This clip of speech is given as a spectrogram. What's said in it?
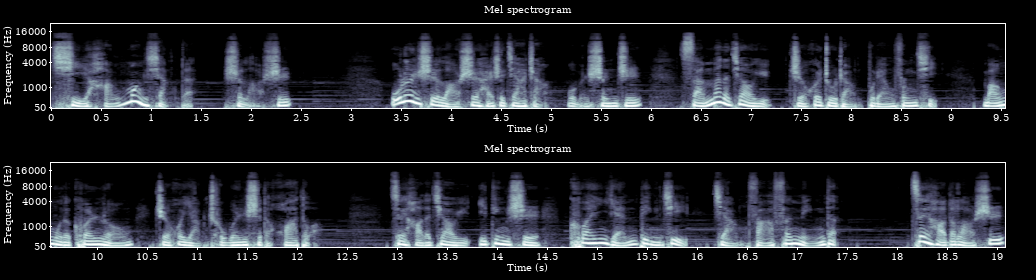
启航梦想的是老师。无论是老师还是家长，我们深知，散漫的教育只会助长不良风气。盲目的宽容只会养出温室的花朵，最好的教育一定是宽严并济、奖罚分明的；最好的老师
